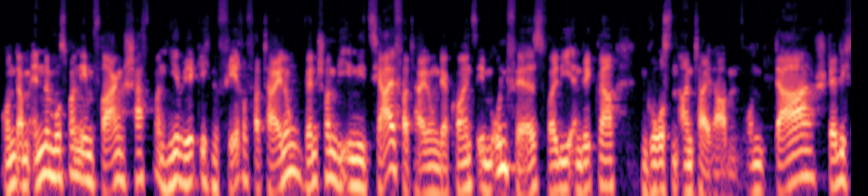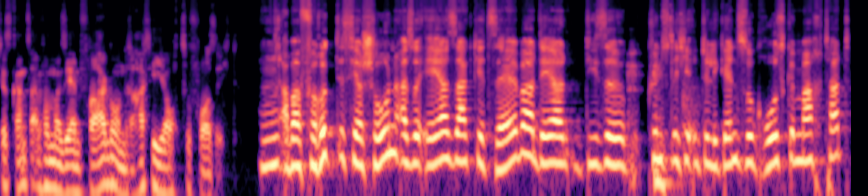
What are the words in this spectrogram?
Und am Ende muss man eben fragen, schafft man hier wirklich eine faire Verteilung, wenn schon die Initialverteilung der Coins eben unfair ist, weil die Entwickler einen großen Anteil haben. Und da stelle ich das Ganze einfach mal sehr in Frage und rate hier auch zur Vorsicht. Hm, aber verrückt ist ja schon, also er sagt jetzt selber, der diese künstliche Intelligenz so groß gemacht hat,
